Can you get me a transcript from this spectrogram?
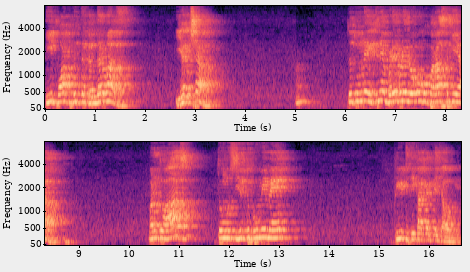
He fought with the Gandharvas, Yaksha. तो तुमने इतने बड़े बड़े लोगों को परास्त किया। परंतु आज तुम उस युद्ध भूमि में पीठ दिखा करके जाओगे।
